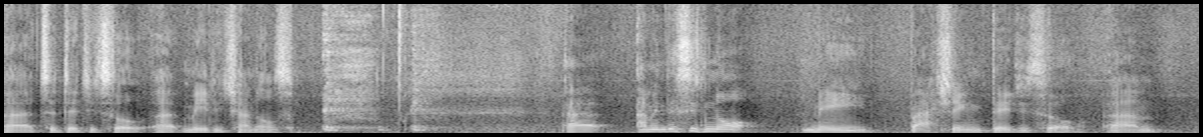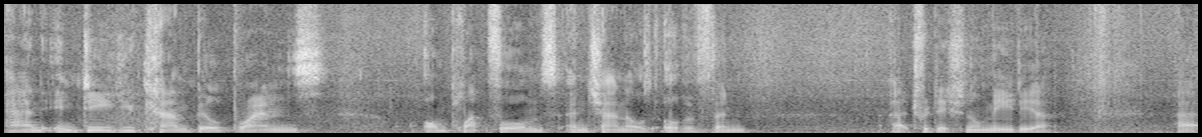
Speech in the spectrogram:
uh, to digital uh, media channels. uh, I mean, this is not me bashing digital. Um, and indeed, you can build brands on platforms and channels other than uh, traditional media. Uh,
